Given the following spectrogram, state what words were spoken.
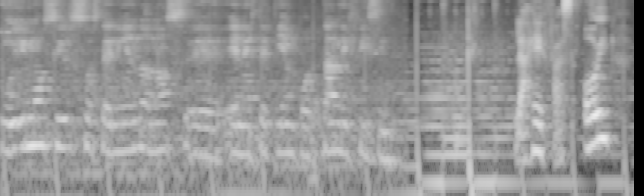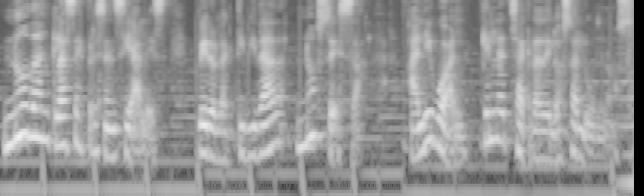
pudimos ir sosteniéndonos eh, en este tiempo tan difícil. Las jefas hoy no dan clases presenciales, pero la actividad no cesa, al igual que en la chacra de los alumnos.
